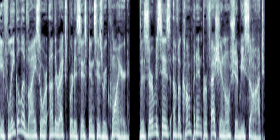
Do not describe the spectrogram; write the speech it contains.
If legal advice or other expert assistance is required, the services of a competent professional should be sought.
